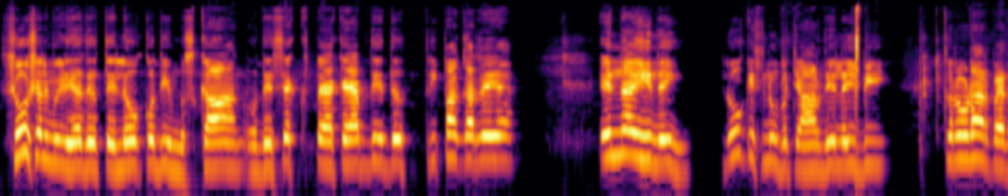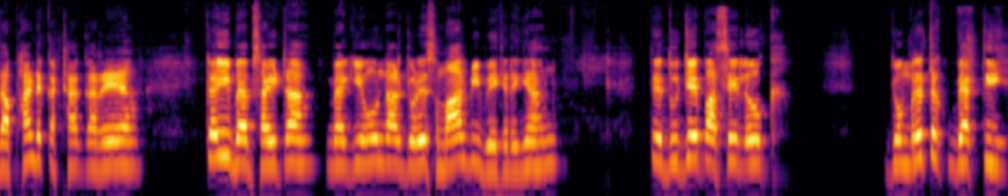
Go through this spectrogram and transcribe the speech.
ਸੋਸ਼ਲ ਮੀਡੀਆ ਦੇ ਉੱਤੇ ਲੋਕ ਉਹਦੀ ਮੁਸਕਾਨ, ਉਹਦੇ ਸਿਕਸ ਪੈਕ ਐਪ ਦੀ ਦ- ਤਾਰੀਫਾਂ ਕਰ ਰਹੇ ਆ। ਇੰਨਾ ਹੀ ਨਹੀਂ, ਲੋਕ ਇਸ ਨੂੰ ਬਚਾਉਣ ਦੇ ਲਈ ਵੀ ਕਰੋੜਾਂ ਰੁਪਏ ਦਾ ਫੰਡ ਇਕੱਠਾ ਕਰ ਰਹੇ ਆ। ਕਈ ਵੈਬਸਾਈਟਾਂ ਮੈਗੀਓਨ ਨਾਲ ਜੁੜੇ ਸਮਾਨ ਵੀ ਵੇਚ ਰਹੀਆਂ ਹਨ। ਤੇ ਦੂਜੇ ਪਾਸੇ ਲੋਕ ਜੋ ਮ੍ਰਿਤਕ ਵਿਅਕਤੀ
